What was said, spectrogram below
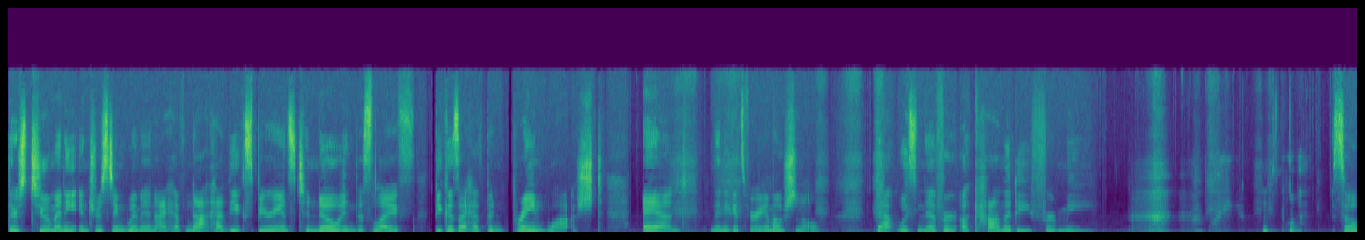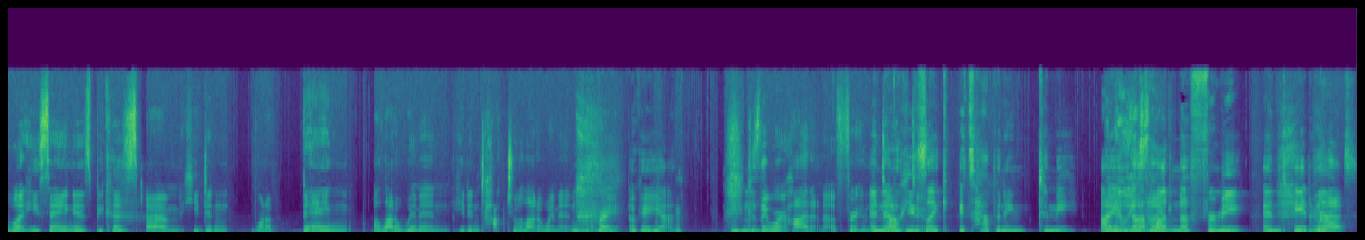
There's too many interesting women I have not had the experience to know in this life because I have been brainwashed. And then he gets very emotional. That was never a comedy for me. So what he's saying is because um, he didn't want to bang a lot of women, he didn't talk to a lot of women Right. Okay. Yeah. because they weren't hot enough for him. And now he's to. like, it's happening to me. I am not he's hot enough for me, and it Yeah. hurts.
